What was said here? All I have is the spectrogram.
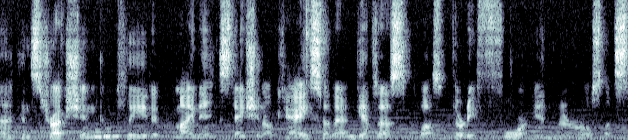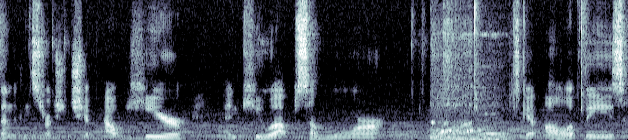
Uh, construction completed. Mining station, okay. So that gives us plus 34 in minerals. Let's send the construction ship out here and queue up some more. Let's get all of these.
